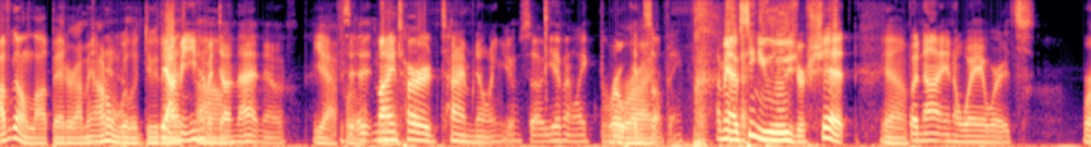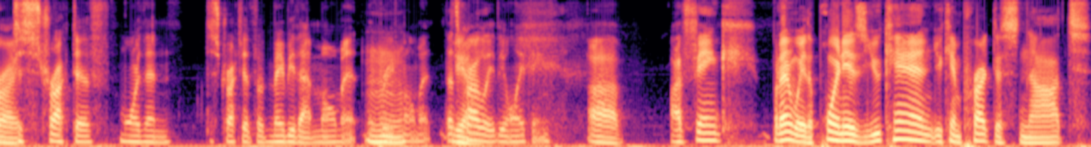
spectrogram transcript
I've gotten a lot better. I mean, I don't Yeah. really do that. Yeah, I mean you haven't um, done that no. Yeah, for, it- my yeah, entire time knowing you, so you haven't like broken Right. something. I mean, I've seen you lose your shit, yeah, but not in a way where it's right. destructive more than destructive of maybe that moment, a brief moment. That's Yeah. probably the only thing. uh, I think, but anyway, the point is you can you can practice not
